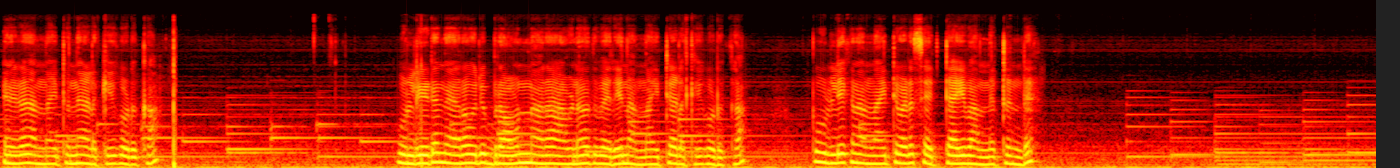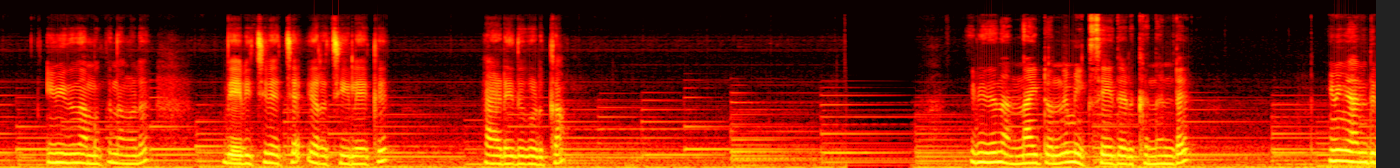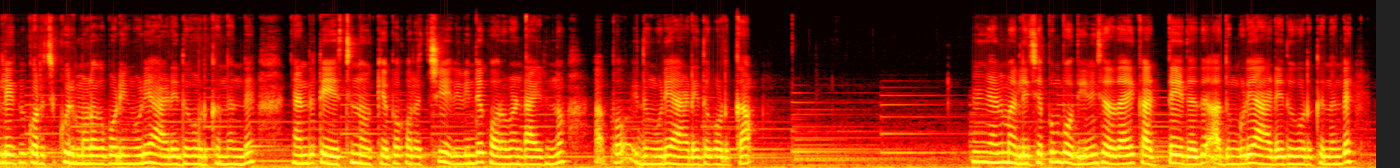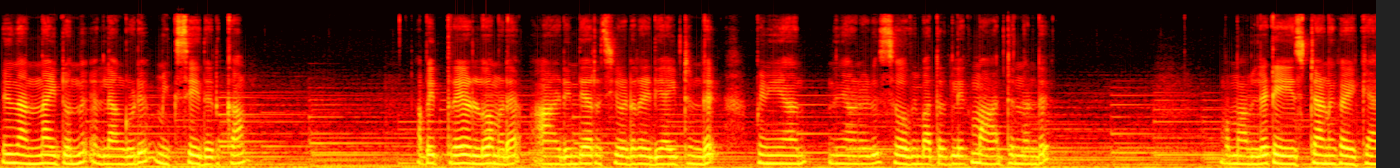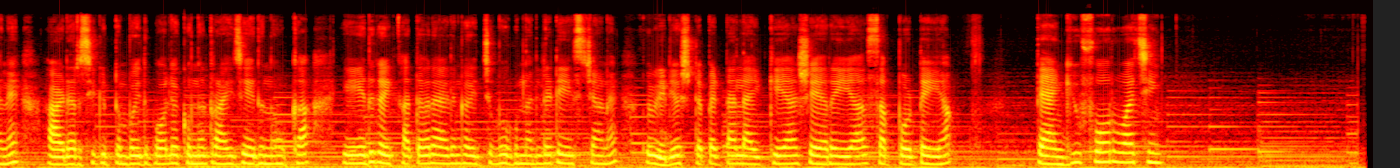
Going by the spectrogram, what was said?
എന്നിട്ട് നന്നായിട്ടൊന്ന് ഇളക്കി കൊടുക്കാം. ഉള്ളിയുടെ നിറം ഒരു ബ്രൗൺ നിറം ആവണത് വരെ നന്നായിട്ട് ഇളക്കി കൊടുക്കാം. അപ്പോൾ ഉള്ളിയൊക്കെ നന്നായിട്ട് ഇവിടെ സെറ്റായി വന്നിട്ടുണ്ട്. ഇനി ഇത് നമുക്ക് നമ്മൾ വേവിച്ച് വെച്ച ഇറച്ചിയിലേക്ക് ആഡ് ചെയ്ത് കൊടുക്കാം. ഇനി ഇത് നന്നായിട്ടൊന്ന് മിക്സ് ചെയ്തെടുക്കുന്നുണ്ട്. ഇനി ഞാൻ ഇതിലേക്ക് കുറച്ച് കുരുമുളക് പൊടിയും കൂടി ആഡ് ചെയ്ത് കൊടുക്കുന്നുണ്ട്. ഞാനിത് ടേസ്റ്റ് നോക്കിയപ്പോൾ കുറച്ച് എരിവിന്റെ കുറവുണ്ടായിരുന്നു. അപ്പോൾ ഇതും കൂടി ആഡ് ചെയ്ത് കൊടുക്കാം. ഇനി ഞാൻ മല്ലിച്ചപ്പും പൊതിയും ചെറുതായി കട്ട് ചെയ്തത് അതും കൂടി ആഡ് ചെയ്ത് കൊടുക്കുന്നുണ്ട്. ഇത് നന്നായിട്ടൊന്ന് എല്ലാം കൂടി മിക്സ് ചെയ്തെടുക്കാം. അപ്പോൾ ഇത്രയേ ഉള്ളൂ നമ്മുടെ ആടിന്റെ ഇറച്ചി ഇവിടെ റെഡി ആയിട്ടുണ്ട് ഇനി ഞാൻ ഞാനൊരു സെർവിങ് പാത്രത്തിലേക്ക് മാറ്റുന്നുണ്ട്. അപ്പം നല്ല ടേസ്റ്റാണ് കഴിക്കാൻ. ആടിറച്ചി കിട്ടുമ്പോൾ ഇതുപോലെയൊക്കെ ഒന്ന് ട്രൈ ചെയ്ത് നോക്കുക. ഏത് കഴിക്കാത്തവരായാലും കഴിച്ചു പോകും. നല്ല ടേസ്റ്റാണ്. അപ്പോൾ വീഡിയോ ഇഷ്ടപ്പെട്ടാൽ ലൈക്ക് ചെയ്യുക ഷെയർ ചെയ്യുക സപ്പോർട്ട് ചെയ്യുക. Thank you for watching.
